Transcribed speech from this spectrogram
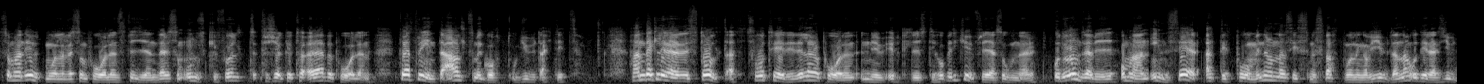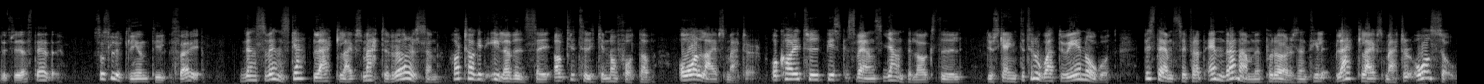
som han utmålade som Polens fiender som ondskefullt försöker ta över Polen för att förinta allt som är gott och gudaktigt. Han deklarerade stolt att två tredjedelar av Polen nu utlyst till hbtq-fria zoner. Och då undrar vi om han inser att det påminner om nazismens svartmålning av judarna och deras judefria städer. Så slutligen till Sverige. Den svenska Black Lives Matter-rörelsen har tagit illa vid sig av kritiken de fått av All Lives Matter och har i typisk svensk jantelagstil du ska inte tro att du är något bestämt sig för att ändra namnet på rörelsen till Black Lives Matter Also.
